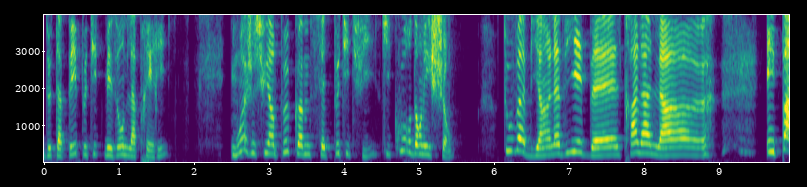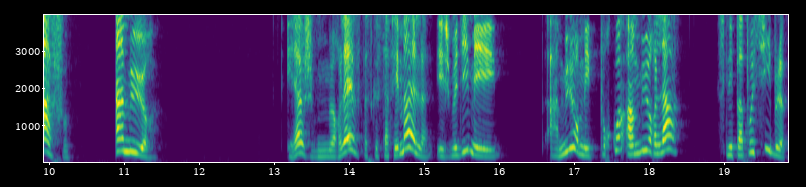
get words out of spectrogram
de taper Petite maison de la prairie. Moi, je suis un peu comme cette petite fille qui court dans les champs. Tout va bien, la vie est belle, tralala. Et paf Un mur et là, je me relève parce que ça fait mal. Et je me dis, mais un mur, mais pourquoi un mur là? Ce n'est pas possible.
